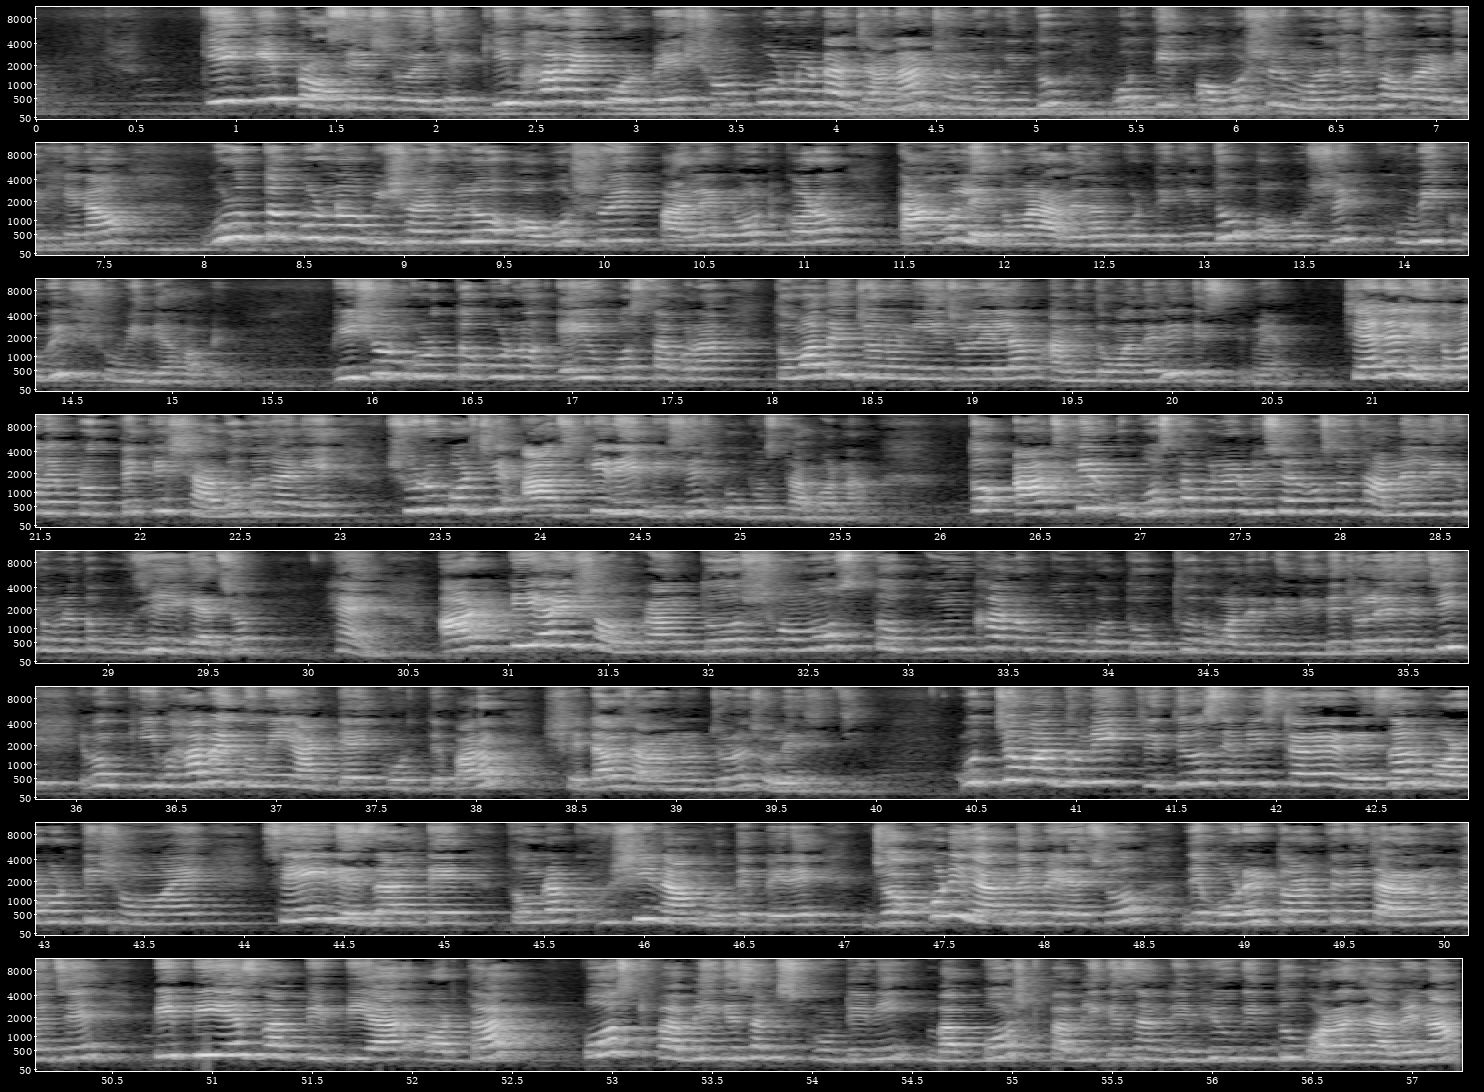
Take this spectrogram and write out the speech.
কি কি প্রসেস রয়েছে, কীভাবে করবে, সম্পূর্ণটা জানার জন্য কিন্তু অতি অবশ্যই মনোযোগ সহকারে দেখে নাও। গুরুত্বপূর্ণ বিষয়গুলো অবশ্যই পারলে নোট করো, তাহলে তোমার আবেদন করতে কিন্তু অবশ্যই খুবই খুবই সুবিধে হবে। ভীষণ গুরুত্বপূর্ণ এই উপস্থাপনা তোমাদের জন্য নিয়ে চলে এলাম আমি তোমাদেরই এস্টিমেট চ্যানেলে তোমাদের প্রত্যেককে স্বাগত জানিয়ে শুরু করছি আজকের এই বিশেষ উপস্থাপনা। তো আজকের উপস্থাপনার বিষয়বস্তু থামনেল দেখে তোমরা তো বুঝেই গেছো। হ্যাঁ আরটিআই সংক্রান্ত সমস্ত পুঙ্খানুপুঙ্খ তথ্য তোমাদেরকে দিতে চলে এসেছি এবং কীভাবে তুমি আরটিআই করতে পারো সেটাও জানানোর জন্য চলে এসেছি। উচ্চ মাধ্যমিক তৃতীয় সেমিস্টারের রেজাল্ট পরবর্তী সময়ে সেই রেজাল্টে তোমরা খুশি না হতে পেরে যখনই জানতে পেরেছ যে বোর্ডের তরফ থেকে চালানো হয়েছে পিপিএস বা পিপিআর অর্থাৎ পোস্ট পাবলিকেশন স্ক্রুটিনি বা পোস্ট পাবলিকেশন রিভিউ কিন্তু করা যাবে না।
